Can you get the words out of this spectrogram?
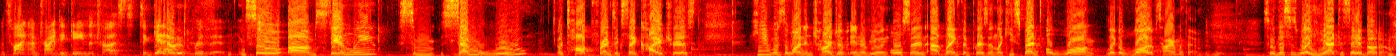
It's fine. I'm trying to gain the trust to get out of prison. So, um, Stanley Sem- Semrau, a top forensic psychiatrist, he was the one in charge of interviewing Olson at length in prison. Like, he spent a long, like, a lot of time with him. So, this is what he had to say about him.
